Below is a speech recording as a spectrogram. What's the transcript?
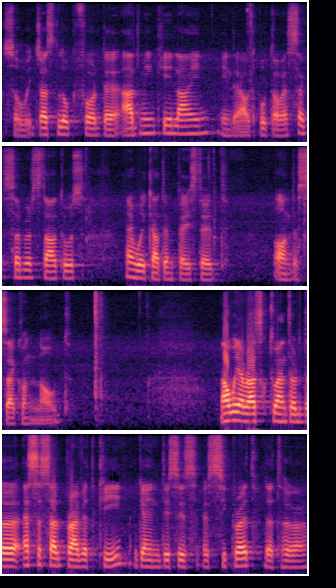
So we just look for the admin key line in the output of SX server status and we cut and paste it on the second node. Now we are asked to enter the SSL private key. Again, this is a secret that uh,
